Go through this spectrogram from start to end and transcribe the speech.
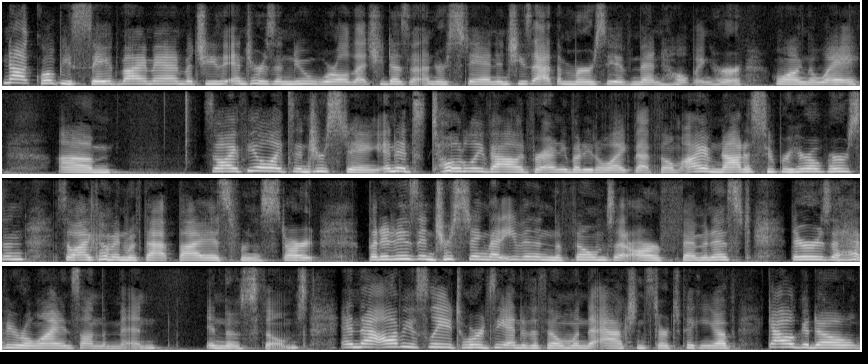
not quote be saved by a man, but she enters a new world that she doesn't understand, and she's at the mercy of men helping her along the way. Um, so I feel it's interesting, and it's totally valid for anybody to like that film. I am not a superhero person, so I come in with that bias from the start. But it is interesting that even in the films that are feminist, there is a heavy reliance on the men in those films. And that obviously, towards the end of the film, when the action starts picking up, Gal Gadot,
